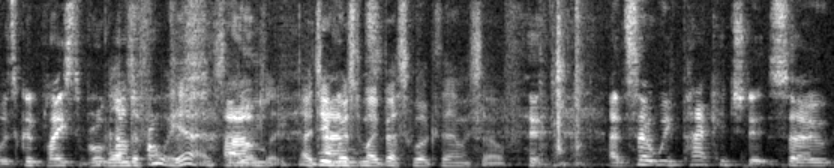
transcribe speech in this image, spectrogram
It's a good place to broadcast Wonderful, from. yeah, absolutely. Um, I do most of my best work there myself. And so we've packaged it. So,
